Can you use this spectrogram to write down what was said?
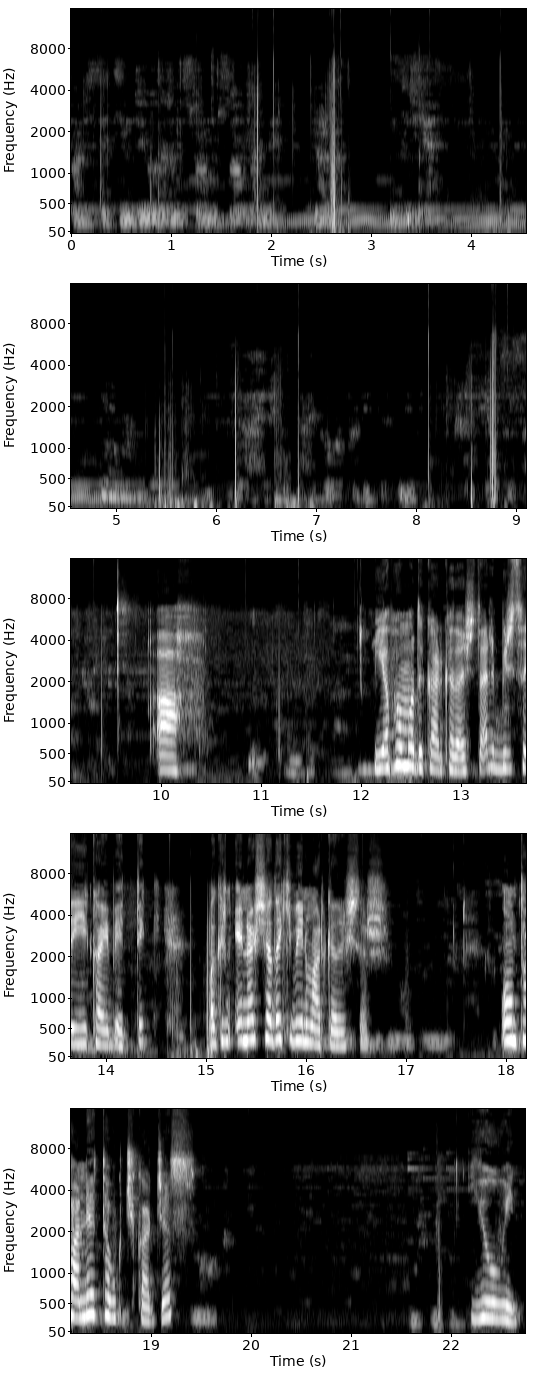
Şu an hissettiğim duyguların sorumlusu hanımefendi. Merhaba. Ah. Yapamadık arkadaşlar. Bir sayıyı kaybettik. Bakın en aşağıdaki benim arkadaşlar. 10 tane tavuk çıkaracağız. You win.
